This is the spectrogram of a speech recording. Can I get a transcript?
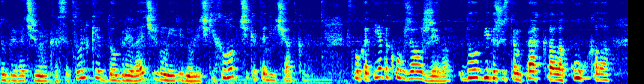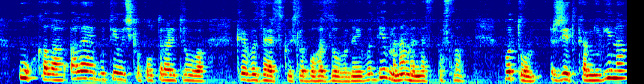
Добрий вечір, мої красотульки, добрий вечір, мої ріднулечки, хлопчики та дівчатка. Слухайте, я такого вже ожила. До обіду щось там пекала, кухала, ухала, але бутилочка полтора літрова кривозерської слабогазованої води вона мене спасла. Потім жидка мівіна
